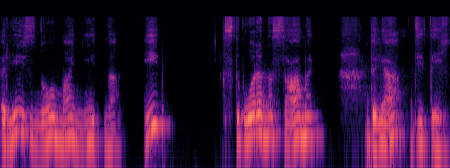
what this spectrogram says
різноманітна і створена саме для дітей.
